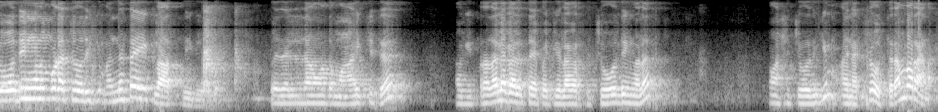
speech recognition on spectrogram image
ചോദ്യങ്ങളും കൂടെ ചോദിക്കും. എന്നിട്ട് ഈ ക്ലാസ് തിരിയുള്ളൂ അപ്പൊ ഇതെല്ലാം അങ്ങോട്ട് മായ്ച്ചിട്ട് നമുക്ക് ഈ പ്രതല ബലത്തെ പറ്റിയുള്ള കുറച്ച് ചോദ്യങ്ങൾ മാഷ് ചോദിക്കും. അതിനൊക്കെ ഉത്തരം പറയണം.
